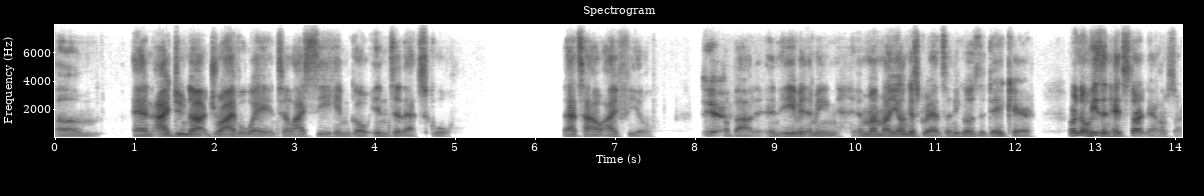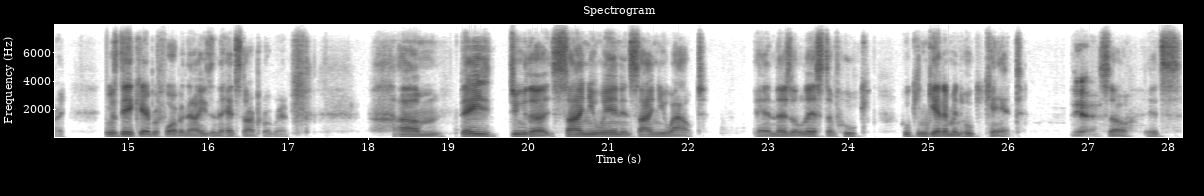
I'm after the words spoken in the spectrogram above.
Um, And I do not drive away until I see him go into that school. That's how I feel Yeah. about it. And even, I mean, and my, my youngest grandson, he goes to daycare. Or no, he's in Head Start now. I'm sorry. It was daycare before, but now he's in the Head Start program. Um, they do the sign you in and sign you out. And there's a list of who who can get them and who can't. Yeah. So it's,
